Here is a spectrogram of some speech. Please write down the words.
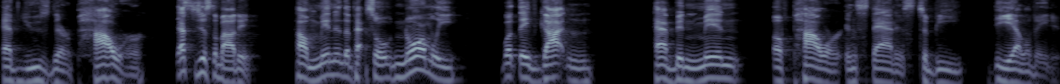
have used their power. That's just about it. How men in the past. So normally what they've gotten have been men of power and status to be de-elevated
